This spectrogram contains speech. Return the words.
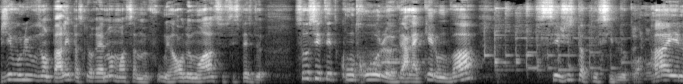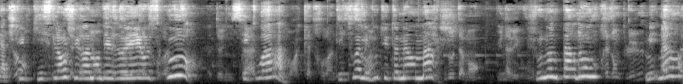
J'ai voulu vous en parler parce que réellement, moi, ça me fout, mais hors de moi, cette espèce de société de contrôle vers laquelle on va c'est juste pas possible quoi. Ah, et la pub qui se lance, je suis vraiment désolé, au secours. Tais-toi. Tais-toi, mais d'où tu te mets en marche Je vous demande pardon. Mais non.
